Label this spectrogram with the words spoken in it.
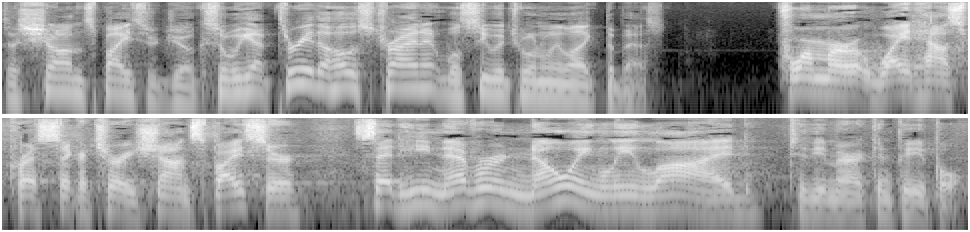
the Sean Spicer joke. So we got three of the hosts trying it. We'll see which one we like the best. Former White House Press Secretary Sean Spicer said he never knowingly lied to the American people.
